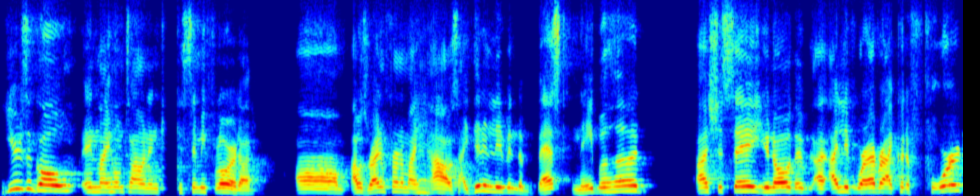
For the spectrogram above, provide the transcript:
years ago in my hometown in Kissimmee, Florida, um, I was right in front of my house. I didn't live in the best neighborhood, I should say. You know, I, I live wherever I could afford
